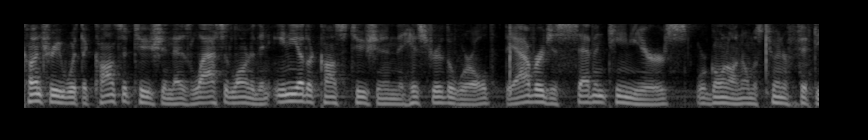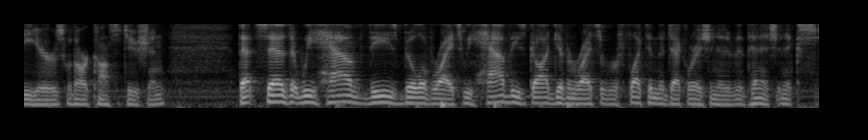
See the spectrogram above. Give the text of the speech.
country with the Constitution that has lasted longer than any other Constitution in the history of the world. The average is 17 years. We're going on almost 250 years with our Constitution. That says that we have these Bill of Rights, we have these God given rights that reflect in the Declaration of Independence and ex-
